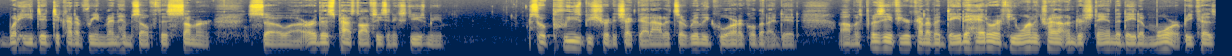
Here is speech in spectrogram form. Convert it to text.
what he did to kind of reinvent himself this summer, so uh, or this past offseason, excuse me. So please be sure to check that out. It's a really cool article that I did, um, especially if you're kind of a data head or if you want to try to understand the data more. Because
